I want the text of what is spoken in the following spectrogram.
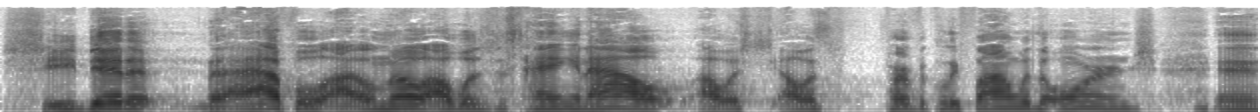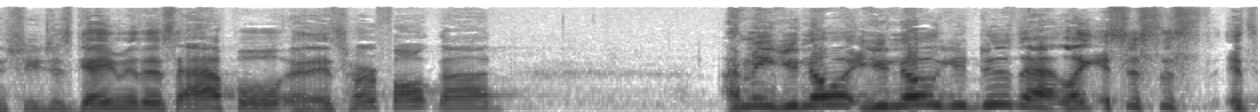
She did it. The apple, I don't know. I was just hanging out. I was, I was perfectly fine with the orange, and she just gave me this apple, and it's her fault, God. I mean, you know it. You know you do that. Like it's just this, it's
